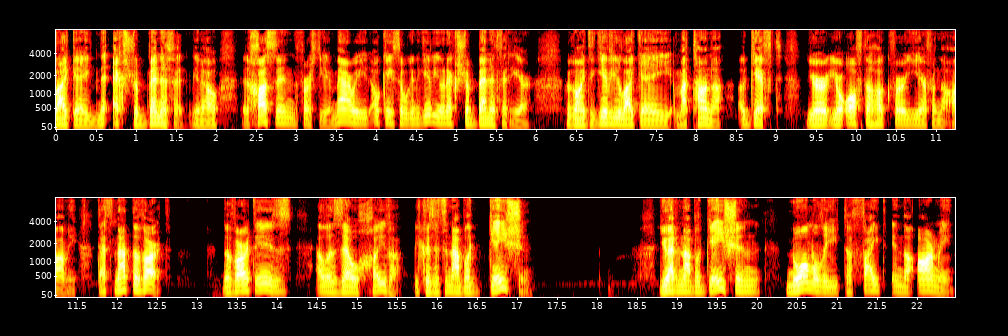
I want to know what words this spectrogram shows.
like a n- extra benefit. You know, the first year married. Okay, so we're going to give you an extra benefit here. We're going to give you like a matana, a gift. You're you're off the hook for a year from the army. That's not the vart. The vart is elazeu chayva because it's an obligation. You had an obligation normally to fight in the army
